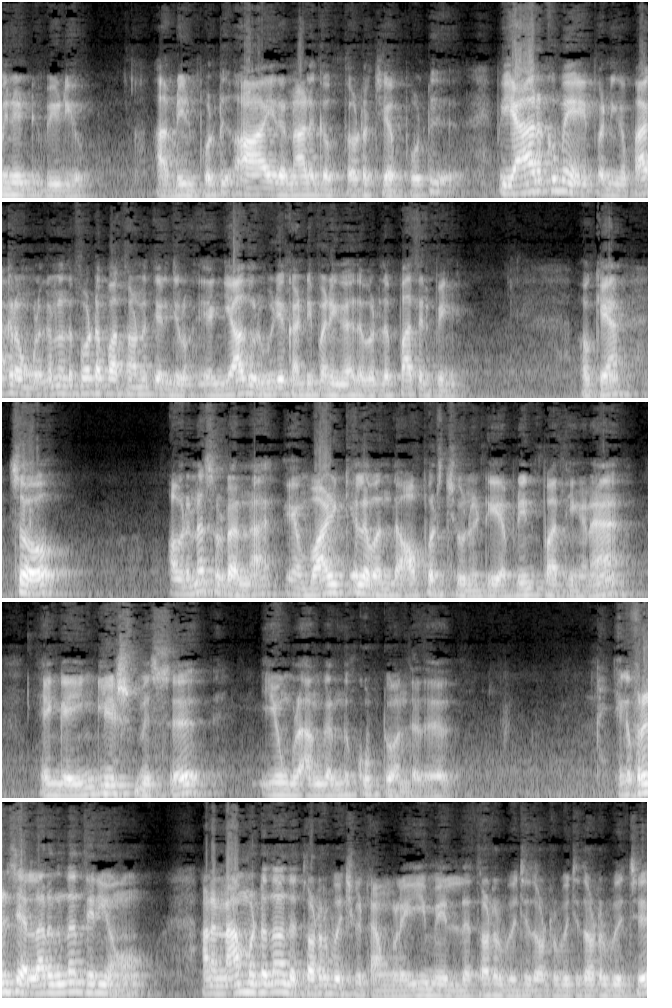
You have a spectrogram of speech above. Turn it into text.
மினிட் வீடியோ அப்படின்னு போட்டு ஆயிரம் நாளுக்கு தொடர்ச்சியாக போட்டு இப்போ யாருக்குமே இப்போ நீங்கள் பார்க்குறவங்களுக்குன்னு அந்த ஃபோட்டோ பார்த்தோன்னே தெரிஞ்சிடும் எங்கேயாவது ஒரு வீடியோ கண்டிப்பாக நீங்கள் அதை வந்து பார்த்துருப்பீங்க ஓகே ஸோ அவர் என்ன சொல்கிறாருன்னா என் வாழ்க்கையில் வந்த ஆப்பர்ச்சுனிட்டி அப்படின்னு பார்த்தீங்கன்னா எங்கள் இங்கிலீஷ் மிஸ்ஸு இவங்களை அங்கேருந்து கூப்பிட்டு வந்தது. எங்கள் ஃப்ரெண்ட்ஸ் எல்லாருக்கும் தான் தெரியும். ஆனால் நான் மட்டும் தான் அந்த தொடர்பு வச்சுக்கிட்டேன். அவங்கள இமெயிலில் தொடர்பு வச்சு தொடர்பு வச்சு தொடர்பு வச்சு.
